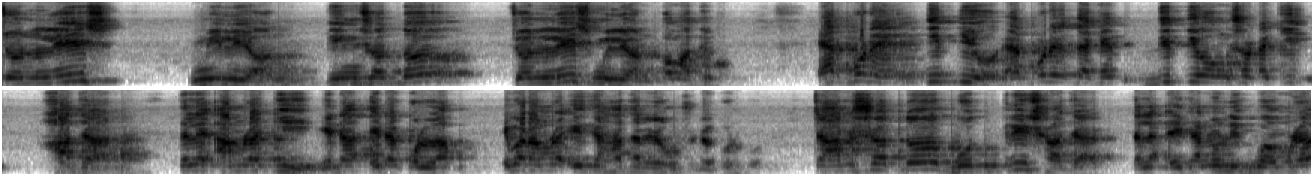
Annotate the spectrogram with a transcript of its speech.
চল্লিশ মিলিয়ন। তিনশত চল্লিশ মিলিয়ন। কমা দেব। এরপরে তৃতীয়, এরপরে দেখেন দ্বিতীয় অংশটা কি? হাজার। তাহলে আমরা কি? এটা এটা করলাম। এবার আমরা এই যে হাজারের অংশটা করব। চারশত বত্রিশ হাজার। তাহলে এখানেও লিখব আমরা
